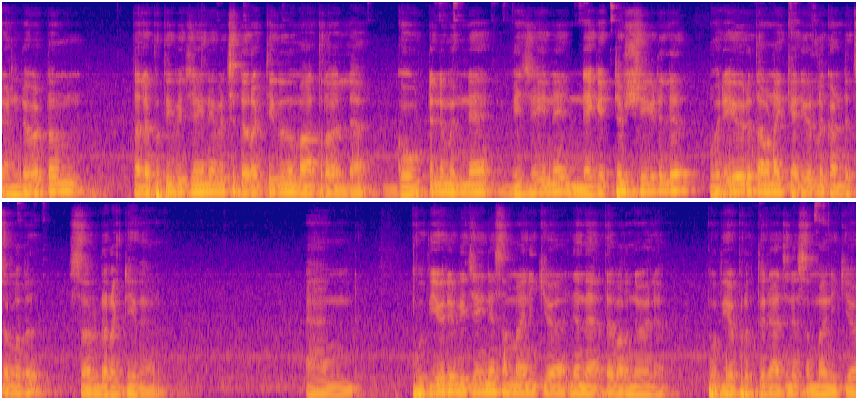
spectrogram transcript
രണ്ടു വട്ടം തലപ്പതി വിജയനെ വെച്ച് ഡയറക്റ്റ് ചെയ്തത് മാത്രമല്ല ഗോട്ടിന് മുന്നേ വിജയനെ നെഗറ്റീവ് ഷെയ്ഡിൽ ഒരേ ഒരു തവണ കരിയറിൽ കണ്ടിട്ടുള്ളത് സർ ഡയറക്റ്റ് ചെയ്തതാണ്. ആൻഡ് പുതിയൊരു വിജയനെ സമ്മാനിക്കുക ഞാൻ നേരത്തെ പറഞ്ഞ പോലെ പുതിയ പൃഥ്വിരാജിനെ സമ്മാനിക്കുക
